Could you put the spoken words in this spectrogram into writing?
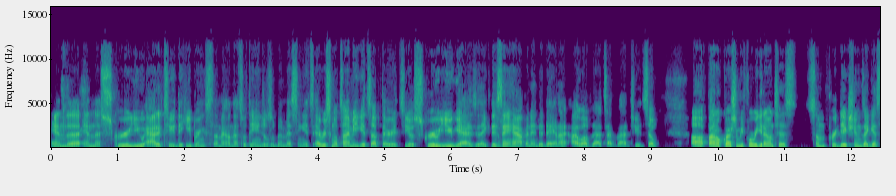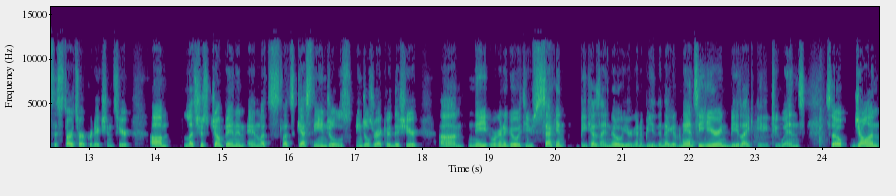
and the and the screw you attitude that he brings to the mound. That's what the Angels have been missing. It's every single time he gets up there, it's you know, screw you guys. Like this ain't happening today. And I, I love that type of attitude. So uh, final question before we get on to some predictions. I guess this starts our predictions here. Um, let's just jump in and, and let's let's guess the Angels Angels record this year. Um, Nate, we're gonna go with you second because I know you're gonna be the negative Nancy here and be like 82 wins. So John,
